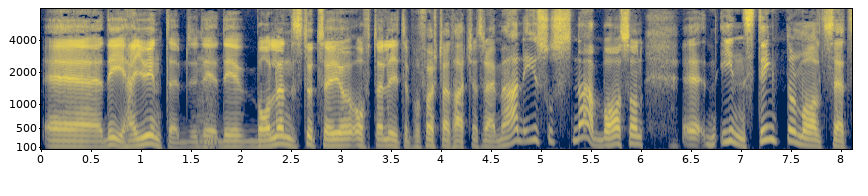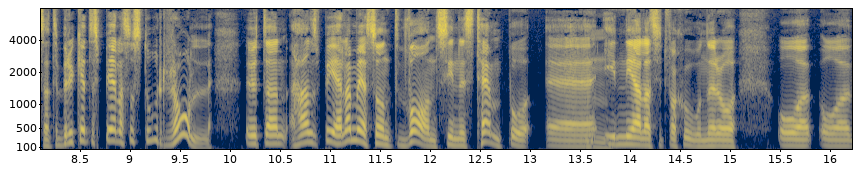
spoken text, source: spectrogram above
eh, det är han ju inte. Det, det, det, bollen studsar ju ofta lite på första touchen sådär, men han är ju så snabb och har sån eh, instinkt normalt sett så att det brukar inte spela så stor roll. Utan han spelar med sånt vansinnestempo eh, in i alla situationer och, och, och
